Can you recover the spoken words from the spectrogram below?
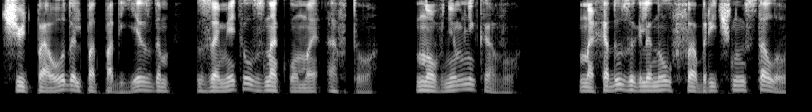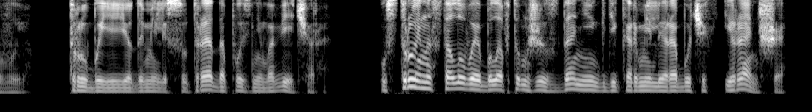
Чуть поодаль под подъездом заметил знакомое авто, но в нем никого. На ходу заглянул в фабричную столовую. Трубы ее дымили с утра до позднего вечера. Устроена столовая была в том же здании, где кормили рабочих и раньше,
